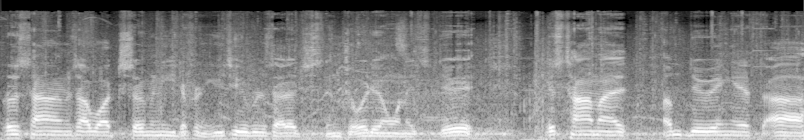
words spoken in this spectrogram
those times I watched so many different YouTubers that I just enjoyed it and wanted to do it. This time I, I'm doing it, uh,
